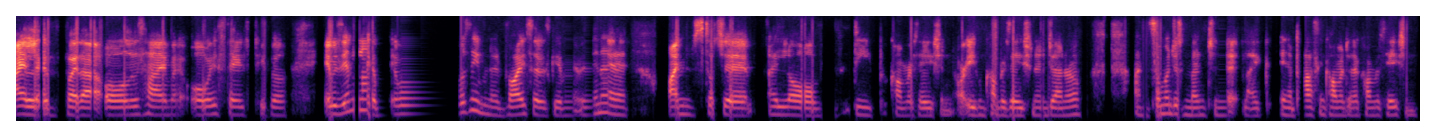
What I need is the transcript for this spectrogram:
I live by that all the time. I always say to people, it was in like a, it wasn't even advice I was given. It was in a I'm such a I love deep conversation or even conversation in general. And someone just mentioned it like in a passing comment in a conversation.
